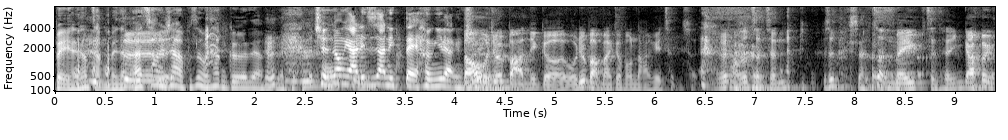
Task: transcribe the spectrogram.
辈，很像长辈这样。来唱一下，不是我唱歌这样。群众压力之下，你得哼一两句。然后我就会把那个，我就把麦克风拿给晨晨，因为想说晨晨 是正妹，晨晨应该会，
